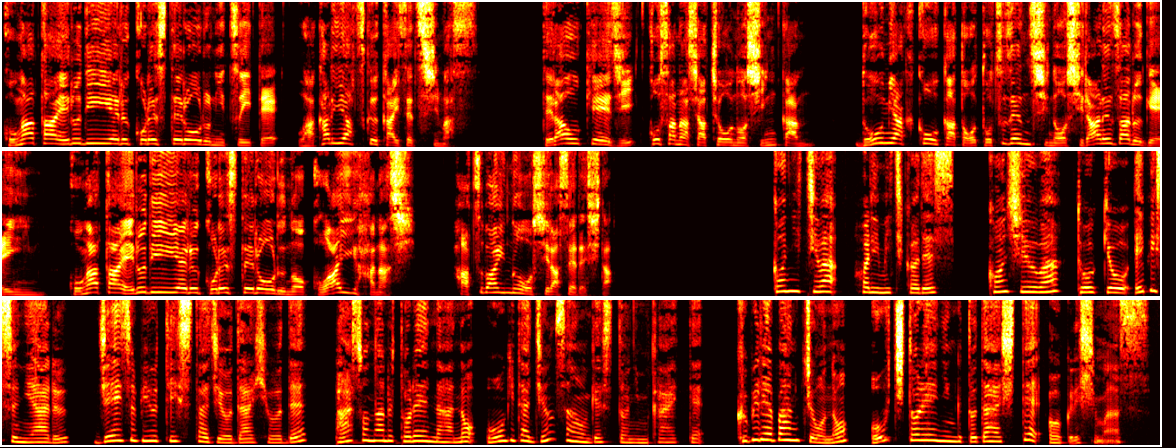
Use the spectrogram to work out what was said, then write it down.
小型 LDL コレステロールについてわかりやすく解説します。寺尾啓治小佐奈社長の新刊、動脈硬化と突然死の知られざる原因、小型 LDL コレステロールの怖い話、発売のお知らせでした。こんにちは、堀道子です。今週は東京恵比寿にあるジェイズビューティースタジオ代表でパーソナルトレーナーの大木田淳さんをゲストに迎えて、くびれ番長のおうちトレーニングと題してお送りします。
